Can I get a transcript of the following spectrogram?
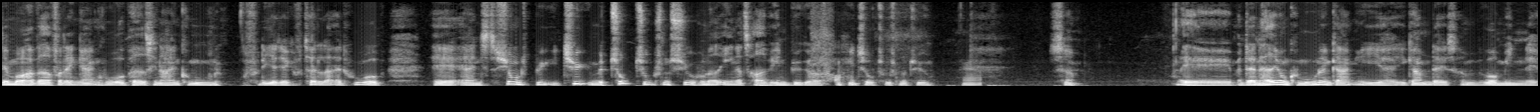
det må have været fra dengang Hurup havde sin egen kommune. Fordi at jeg kan fortælle dig, at Hurup øh, er en stationsby i Thy med 2.731 indbyggere i 2020. Ja. Så. Øh, men den havde jo en kommune engang i, øh, i gamle dage, som, hvor min øh,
